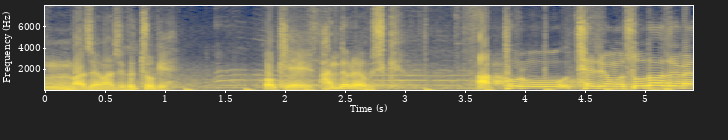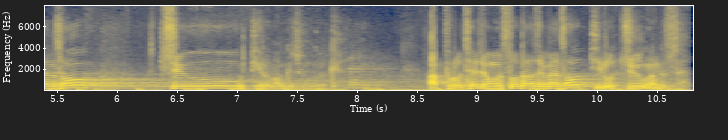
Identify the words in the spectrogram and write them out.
음 맞아요 맞아요 그쪽에. 오케이 반대로 해보실게요. 앞으로 체중을 쏟아주면서 쭉 뒤로 넘겨주는 거예요. 이렇게. 앞으로 체중을 쏟아주면서 뒤로 쭉 넘겨주세요.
